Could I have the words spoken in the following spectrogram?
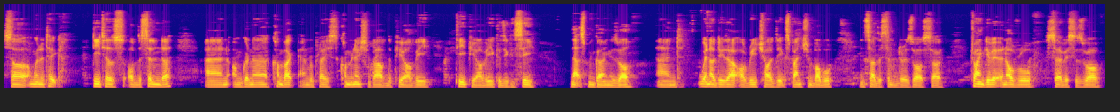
So I'm going to take details of the cylinder and I'm going to come back and replace the combination valve, the PRV, TPRV, because you can see that's been going as well. And when I do that, I'll recharge the expansion bubble inside the cylinder as well. So try and give it an overall service as well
